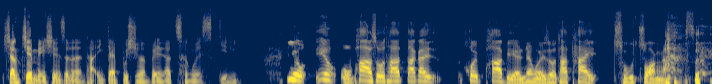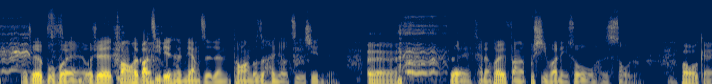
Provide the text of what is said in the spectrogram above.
像健美先生的人，他应该不喜欢被人家称为 skinny，因为因为我怕说他大概会怕别人认为说他太粗壮啊，所以我觉得不会，我觉得通常会把自己练成那样子的人，通常都是很有自信的。呃，对，可能会反而不喜欢你说我是瘦的。OK。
